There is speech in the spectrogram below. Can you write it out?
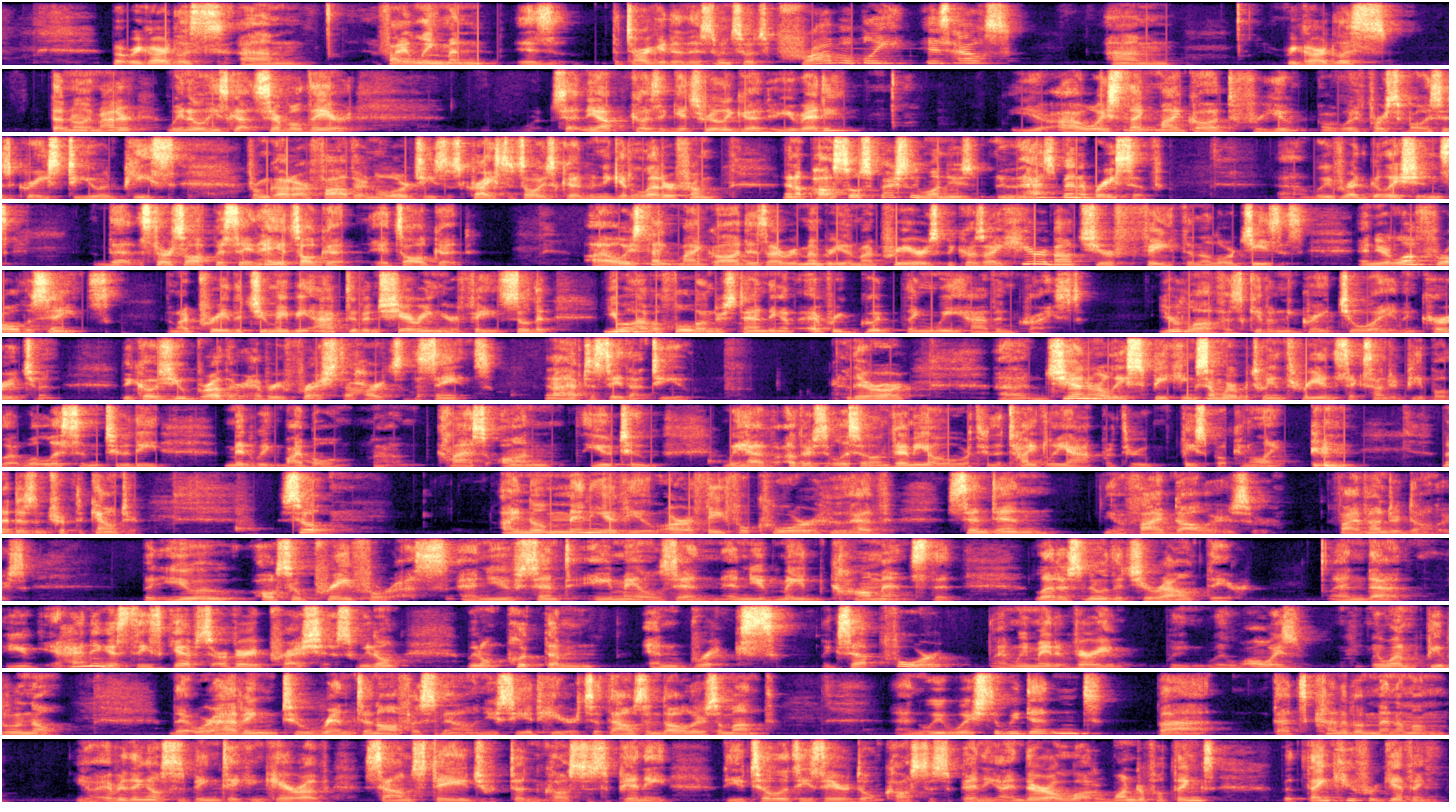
But regardless, um, Philemon is the target of this one, so it's probably his house. Um, regardless, doesn't really matter. We know he's got several there. Setting you up because it gets really good. Are you ready? Yeah, I always thank my God for you. First of all, he says grace to you and peace from God our Father and the Lord Jesus Christ. It's always good when you get a letter from an apostle, especially one who's who has been abrasive. Uh, we've read Galatians that starts off by saying, "Hey, it's all good. It's all good." I always thank my God as I remember you in my prayers because I hear about your faith in the Lord Jesus and your love for all the saints. And I pray that you may be active in sharing your faith so that you will have a full understanding of every good thing we have in Christ. Your love has given me great joy and encouragement because you, brother, have refreshed the hearts of the saints. And I have to say that to you. There are, uh, generally speaking, somewhere between three and 600 people that will listen to the midweek Bible uh, class on YouTube. We have others that listen on Vimeo or through the Tithely app or through Facebook and the like. that doesn't trip the counter. So I know many of you are a faithful core who have sent in, you know, $5 or $500. But you also pray for us and you've sent emails in and you've made comments that let us know that you're out there and that you handing us these gifts are very precious. We don't we don't put them in bricks, except for, and we made it very we, we always we want people to know that we're having to rent an office now, and you see it here. It's a thousand dollars a month, and we wish that we didn't, but that's kind of a minimum. You know, everything else is being taken care of. Soundstage doesn't cost us a penny. The utilities there don't cost us a penny. And there are a lot of wonderful things, but thank you for giving.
